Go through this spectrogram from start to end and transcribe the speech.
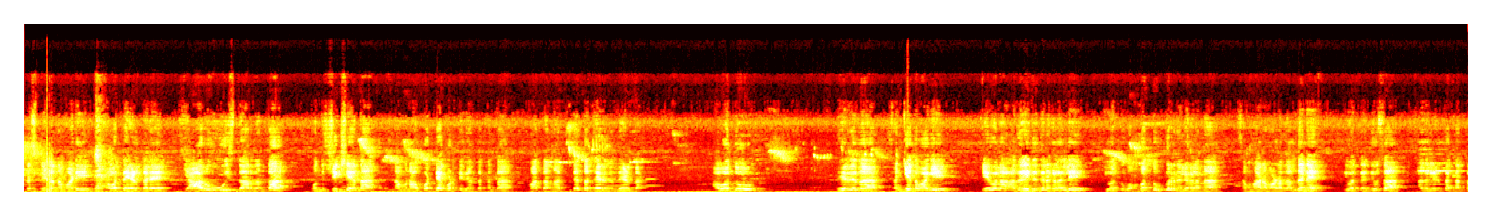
ಪ್ರೆಸ್ ಮೀಟನ್ನು ಮಾಡಿ ಅವತ್ತೇ ಹೇಳ್ತಾರೆ, ಯಾರೂ ಊಹಿಸದಾರದಂಥ ಒಂದು ಶಿಕ್ಷೆಯನ್ನ ನಮ್ಮ ನಾವು ಕೊಟ್ಟೆ ಕೊಡ್ತೀವಿ ಅಂತಕ್ಕಂಥ ಮಾತನ್ನು ಅತ್ಯಂತ ಧೈರ್ಯದಿಂದ ಹೇಳ್ತಾರೆ ಆ ಒಂದು ಧೈರ್ಯದ ಸಂಕೇತವಾಗಿ ಕೇವಲ ಹದಿನೈದು ದಿನಗಳಲ್ಲಿ ಇವತ್ತು ಒಂಬತ್ತು ಉಗ್ರ ನೆಲೆಗಳನ್ನು ಸಂಹಾರ ಮಾಡೋದಲ್ಲದೇ ಇವತ್ತಿನ ದಿವಸ ಅದರಲ್ಲಿ ಇರ್ತಕ್ಕಂಥ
